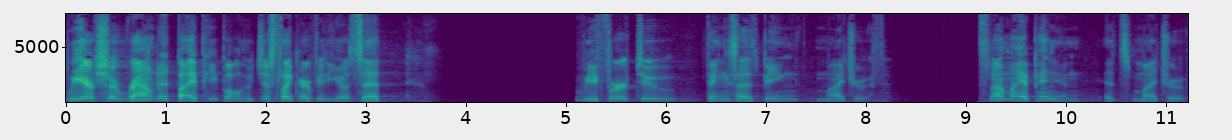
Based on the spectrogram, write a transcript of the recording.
We are surrounded by people who, just like our video said, refer to things as being my truth. It's not my opinion, it's my truth.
